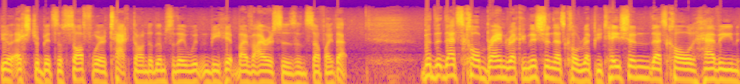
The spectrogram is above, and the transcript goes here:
you know, extra bits of software tacked onto them so they wouldn't be hit by viruses and stuff like that. But th- that's called brand recognition. That's called reputation. That's called having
